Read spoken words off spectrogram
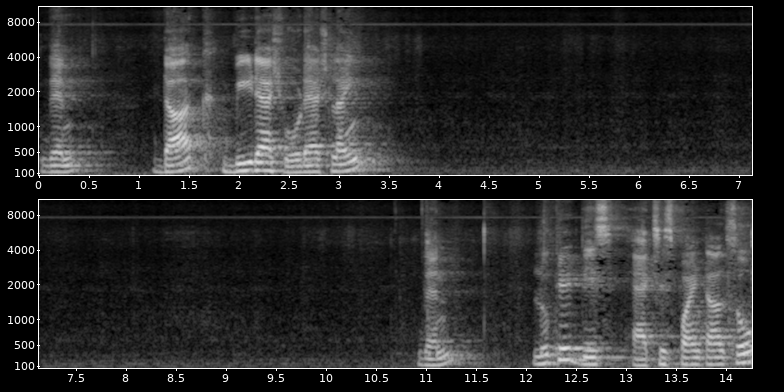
Then dark B dash O dash line. Then locate this axis point also.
